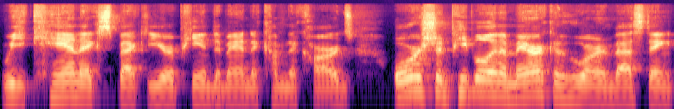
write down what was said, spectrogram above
we can expect European demand to come to cards? Or should people in America who are investing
